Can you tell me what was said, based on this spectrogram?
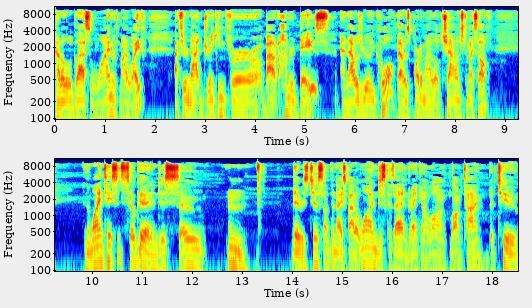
had a little glass of wine with my wife after not drinking for about 100 days. And that was really cool. That was part of my little challenge to myself. And the wine tasted so good and just so, mm, there was just something nice about it. One, just because I hadn't drank in a long, long time. But two,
